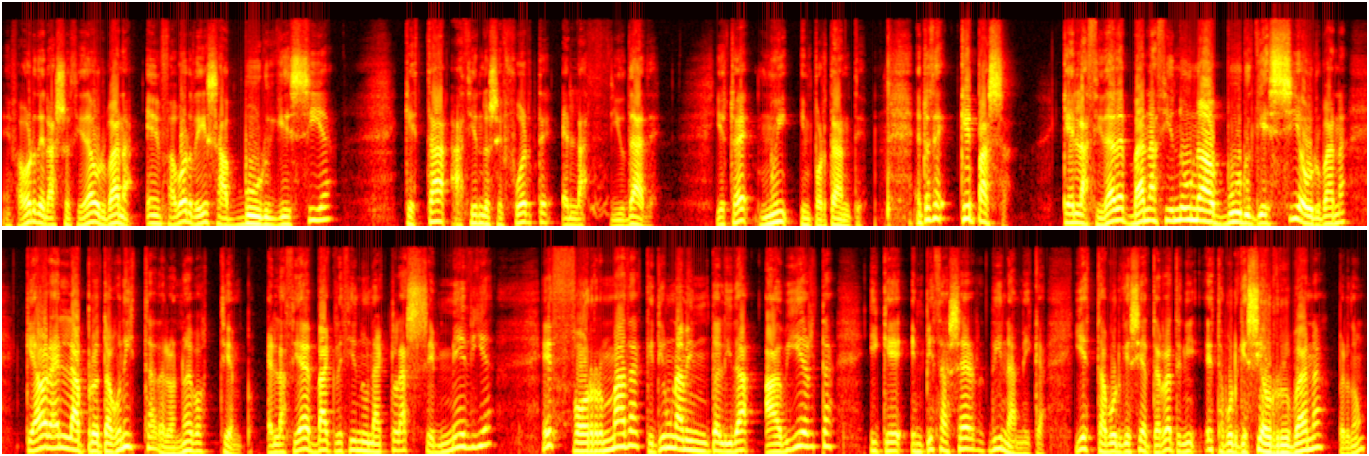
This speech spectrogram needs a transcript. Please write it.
En favor de la sociedad urbana, en favor de esa burguesía que está haciéndose fuerte en las ciudades. Y esto es muy importante. Entonces, ¿qué pasa? Que en las ciudades van haciendo una burguesía urbana que ahora es la protagonista de los nuevos tiempos. En las ciudades va creciendo una clase media es formada, que tiene una mentalidad abierta y que empieza a ser dinámica. Y esta burguesía terrateniente, esta burguesía urbana, perdón,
